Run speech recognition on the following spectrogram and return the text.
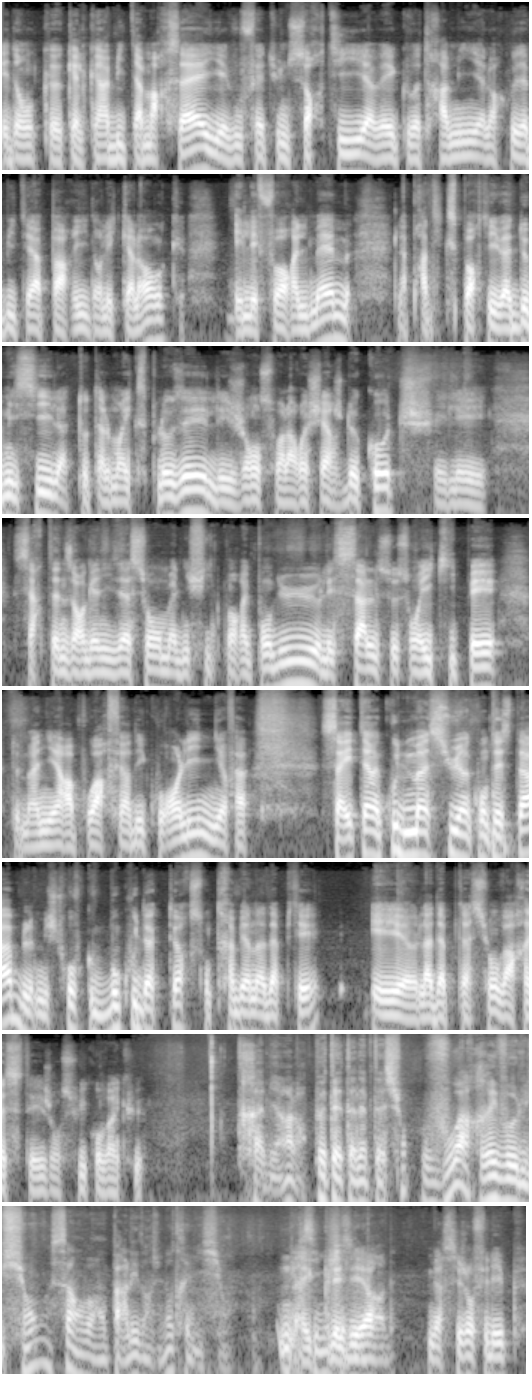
et donc euh, quelqu'un habite à Marseille, et vous faites une sortie avec votre ami alors que vous habitez à Paris dans les Calanques, et l'effort elle-même. La pratique sportive à domicile a totalement explosé, les gens sont à la recherche de coachs, et Certaines organisations ont magnifiquement répondu, les salles se sont équipées de manière à pouvoir faire des cours en ligne. Enfin, ça a été un coup de massue incontestable, mais je trouve que beaucoup d'acteurs sont très bien adaptés et euh, l'adaptation va rester, j'en suis convaincu. Très bien, alors peut-être adaptation, voire révolution, ça on va en parler dans une autre émission. Avec plaisir. Merci Jean-Philippe.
